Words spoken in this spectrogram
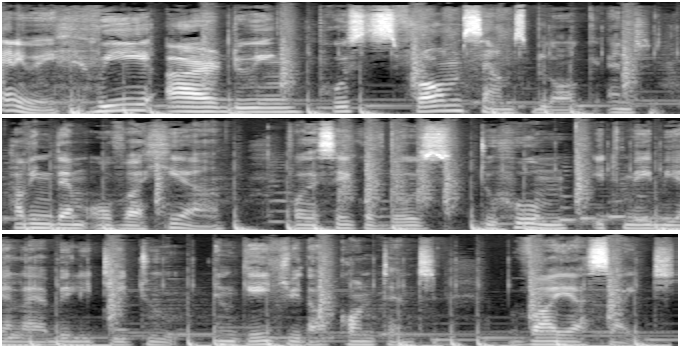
Anyway, we are doing posts from Sam's blog and having them over here for the sake of those to whom it may be a liability to engage with our content via sight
